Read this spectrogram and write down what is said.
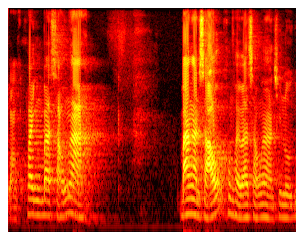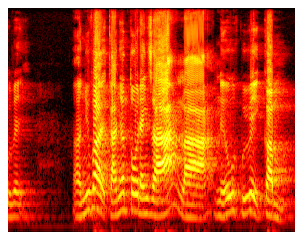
khoảng khoanh 36 ngàn. 3 600 không phải 36 ngàn xin lỗi quý vị. À, như vậy cá nhân tôi đánh giá là nếu quý vị cầm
